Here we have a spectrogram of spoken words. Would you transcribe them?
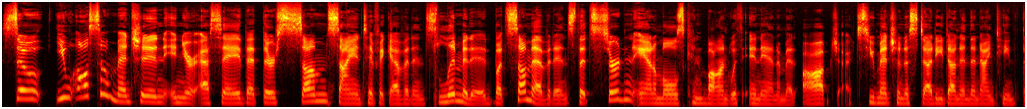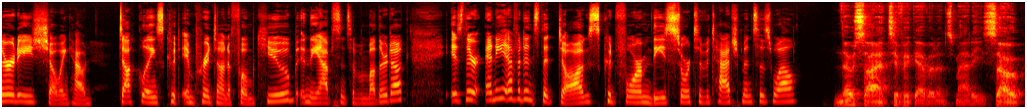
So, you also mention in your essay that there's some scientific evidence, limited, but some evidence that certain animals can bond with inanimate objects. You mentioned a study done in the 1930s showing how ducklings could imprint on a foam cube in the absence of a mother duck. Is there any evidence that dogs could form these sorts of attachments as well? No scientific evidence, Maddie. So,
